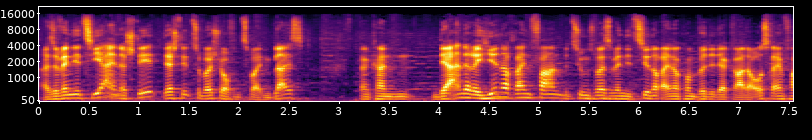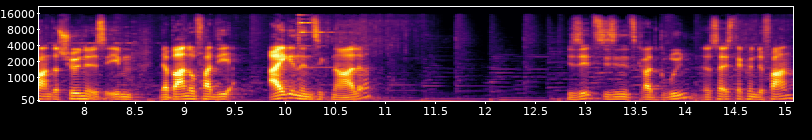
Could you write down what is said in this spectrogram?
Also wenn jetzt hier einer steht, der steht zum Beispiel auf dem zweiten Gleis, dann kann der andere hier noch reinfahren, beziehungsweise wenn jetzt hier noch einer kommt, würde der geradeaus reinfahren. Das Schöne ist eben, der Bahnhof hat die eigenen Signale. Ihr seht, sie sind jetzt gerade grün, das heißt, der könnte fahren.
